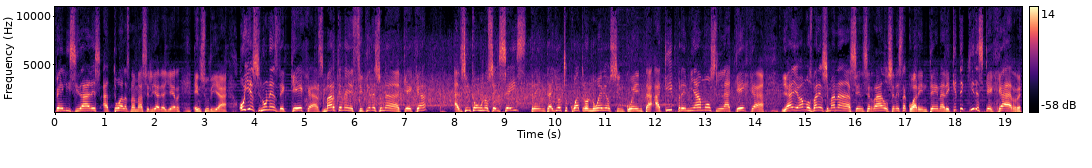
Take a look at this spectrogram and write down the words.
felicidades a todas las mamás el día de ayer en su día. Hoy es lunes de quejas, márcame si tienes una queja al 5166-3849 o 50. Aquí premiamos la queja. Ya llevamos varias semanas encerrados en esta cuarentena. ¿De qué te quieres quejar?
